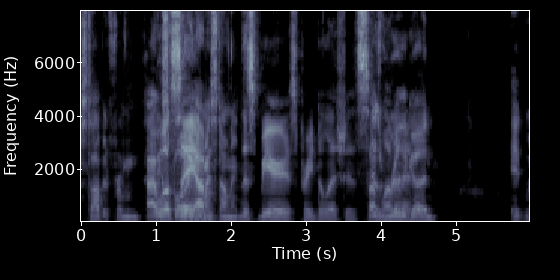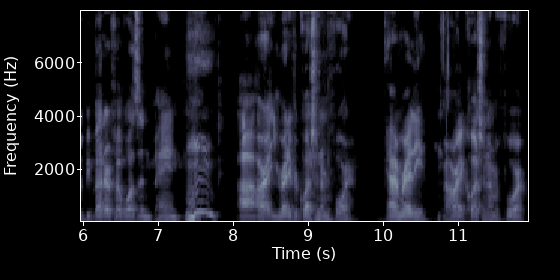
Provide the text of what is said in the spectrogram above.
stop it from I will say, in I'm, my stomach. this beer is pretty delicious. It's really it. good. It would be better if I wasn't in pain. Mm, Uh, all right, you ready for question number four? I'm ready. All right, question number four.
